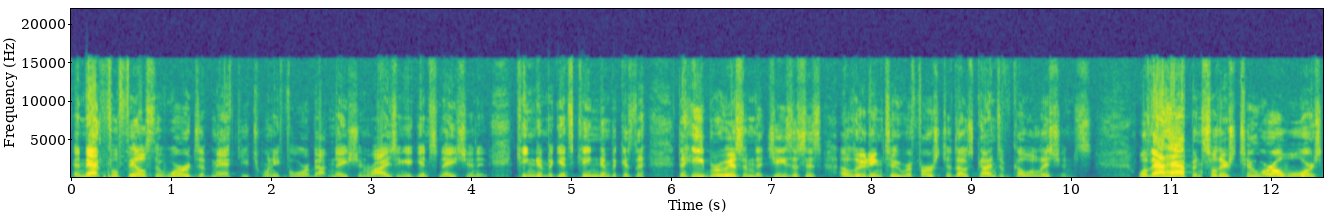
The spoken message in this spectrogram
And that fulfills the words of Matthew 24 about nation rising against nation and kingdom against kingdom, because the, the Hebrewism that Jesus is alluding to refers to those kinds of coalitions. Well, that happened. So there's two world wars.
